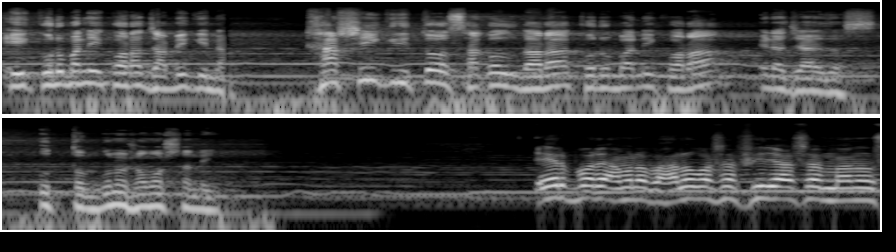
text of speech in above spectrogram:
এই কোরবানি করা যাবে কি কিনা? খাসিকৃত ছাগল দ্বারা কোরবানি করা এটা জায়েজ আছে। উত্তম, কোনো সমস্যা নেই। এরপরে আমরা ভালোবাসা ফিরে আসার মানুষ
